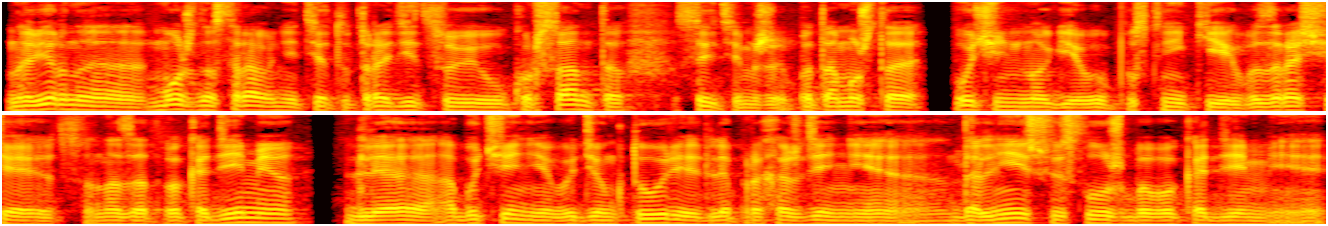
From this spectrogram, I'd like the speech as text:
Наверное, можно сравнить эту традицию у курсантов с этим же, потому что очень многие выпускники возвращаются назад в академию для обучения в адъюнктуре, для прохождения дальнейшей службы в академии.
